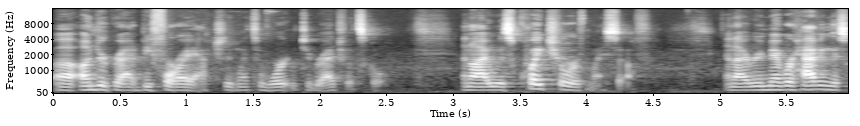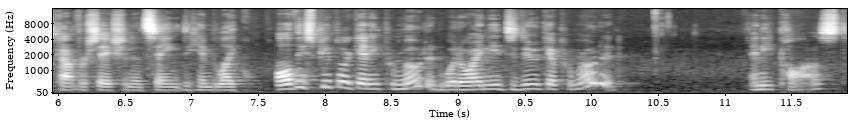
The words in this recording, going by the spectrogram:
uh, undergrad, before I actually went to Wharton to graduate school. And I was quite sure of myself. And I remember having this conversation and saying to him, like, all these people are getting promoted. What do I need to do to get promoted? And he paused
